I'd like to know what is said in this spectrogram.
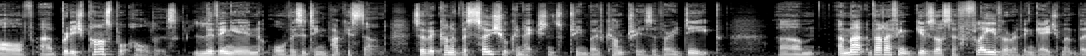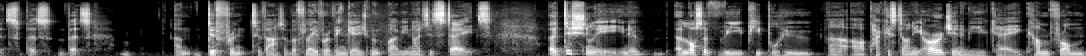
of uh, British passport holders living in or visiting Pakistan. So the kind of the social connections between both countries are very deep. Um, and that, that I think gives us a flavour of engagement that's, that's, that's um, different to that of a flavour of engagement by the United States. Additionally, you know, a lot of the people who uh, are Pakistani origin in the UK come from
